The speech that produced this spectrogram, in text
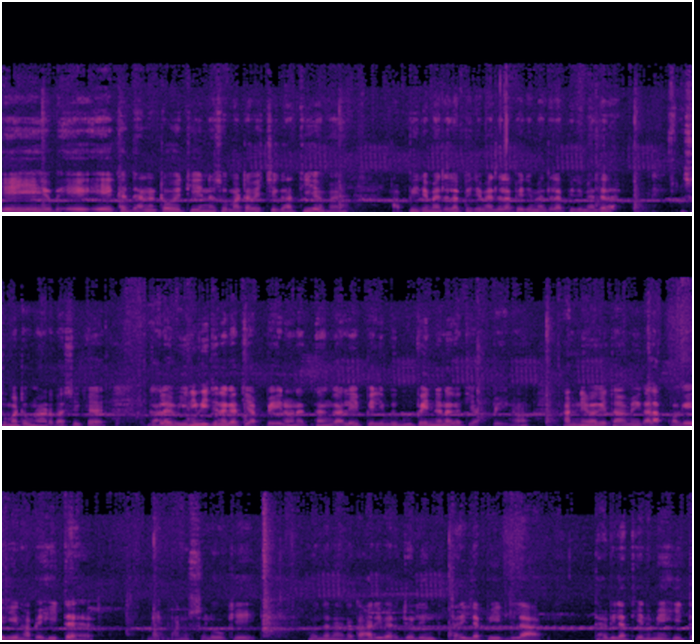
ඒ ඒ ඒක දැනට ওই තියෙන සුමට වෙච්ච ගතියෙම අපිරිමැදලා පිරිමැදලා පිරිමැදලා පිරිමැදලා සුමට උනාට පස්සේ ගල විනිවිදින ගතියක් පේනවා නැත්නම් ගලේ පිළිඹු පෙන්නන ගතියක් පේනවා අන්නේ වගේ තමයි මේ ගලක් වගේ තියෙන අපේ හිත මේ මනුස්ස ලෝකේ හොඳ නරක හරි වැරදි වලින් තැවිලා පීඩලා තැවිලා තියෙන මේ හිත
